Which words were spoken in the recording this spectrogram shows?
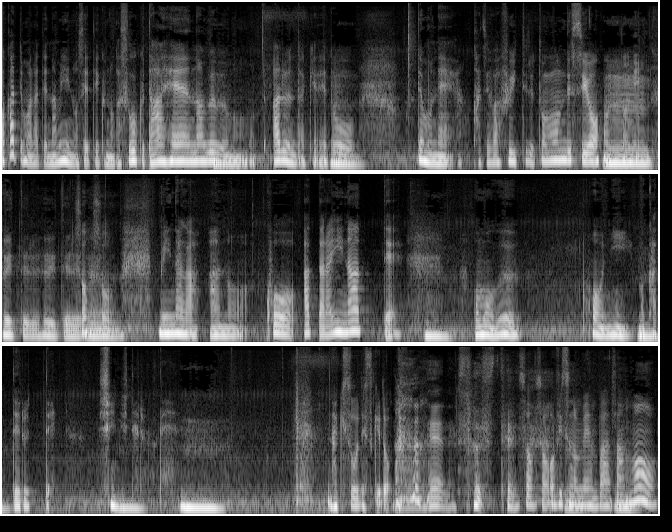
分かってもらって波に乗せていくのがすごく大変な部分もあるんだけれど、うん。でもね風は吹いてると思うんですよ本当に。うん吹いてる吹いてる。そうそう。ん。みんながあのこうあったらいいなって思う方に向かってるって信じてるので、うん泣きそうですけど、うんね泣きそうですね そうそうオフィスのメンバーさんも、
